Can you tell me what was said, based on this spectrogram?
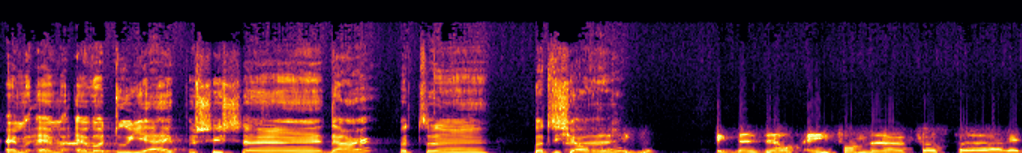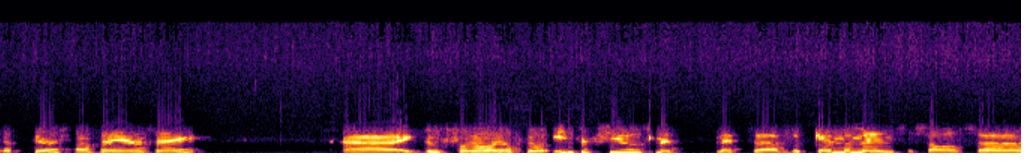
En, en, en wat doe jij precies daar? Wat, wat is jouw rol? Ik, ik, ben zelf een van de vaste redacteurs van VRC. ik doe vooral heel veel interviews met, met bekende mensen zoals uh,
